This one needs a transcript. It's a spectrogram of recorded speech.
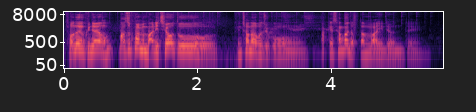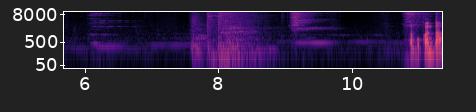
저는 그냥 마수팔만 많이 채워도 괜찮아가지고 딱히 상관이 없단 마인드였는데 나 못 간다?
